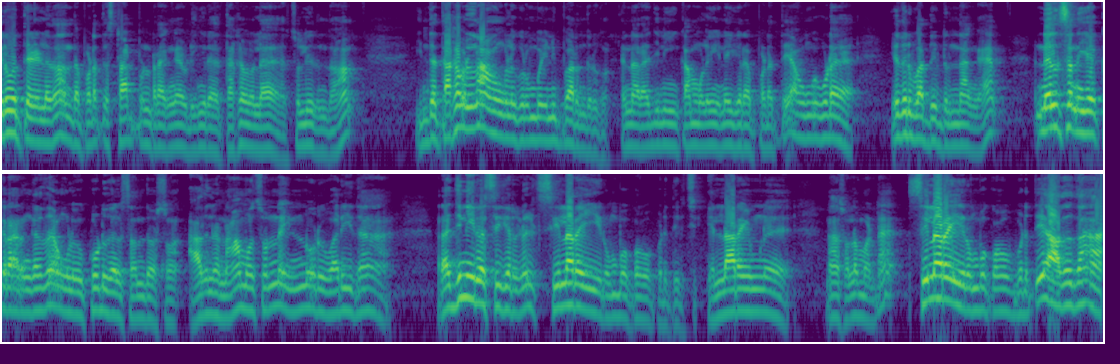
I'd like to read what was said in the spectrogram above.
இருபத்தேழில் தான் அந்த படத்தை ஸ்டார்ட் பண்ணுறாங்க அப்படிங்கிற தகவலை சொல்லியிருந்தோம் இந்த தகவல்லாம் அவங்களுக்கு ரொம்ப இனிப்பாக இருந்திருக்கும். ஏன்னா ரஜினி கமலும் இணைகிற படத்தை அவங்க கூட எதிர்பார்த்துட்டு இருந்தாங்க. நெல்சன் இயக்குறாருங்கிறது அவங்களுக்கு கூடுதல் சந்தோஷம். அதில் நாம் சொன்ன இன்னொரு வரி தான் ரஜினி ரசிகர்கள் சிலரை ரொம்ப கோபப்படுத்திடுச்சு எல்லாரையும்னு நான் சொல்ல மாட்டேன். சிலரை ரொம்ப கோபப்படுத்தி அதுதான்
